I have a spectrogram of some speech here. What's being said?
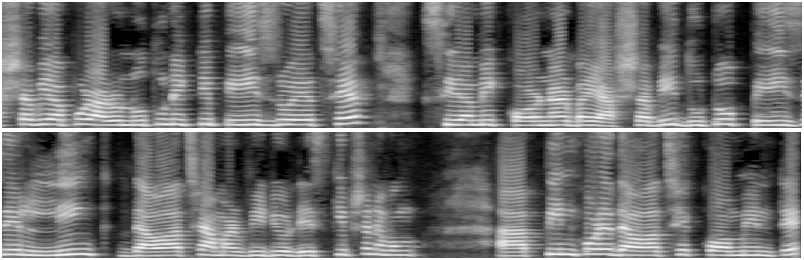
আশাবি আপুর আরও নতুন একটি পেজ রয়েছে সিরামিক কর্নার বাই আশাবি। দুটো পেজের লিংক দেওয়া আছে আমার ভিডিও ডেসক্রিপশন এবং পিন করে দেওয়া আছে কমেন্টে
